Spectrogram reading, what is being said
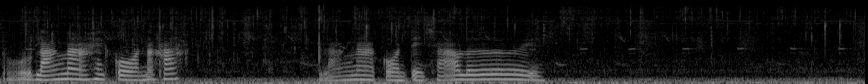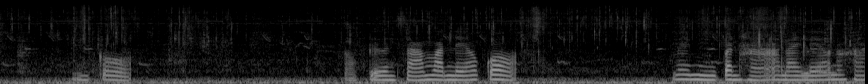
โอ้ล้างหน้าให้ก่อนนะคะ ล้างหน้าก่อนแต่เช้าเลยนี่ก็ ออกเดินสามวันแล้วก็ ไม่มีปัญหาอะไรแล้วนะคะ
